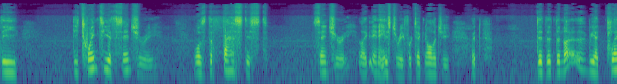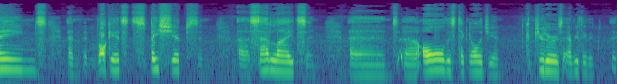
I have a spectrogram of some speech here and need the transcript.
the the 20th century was the fastest century, like in history for technology. But the, the, the, we had planes and, and rockets, and spaceships, and uh, satellites, and and uh, all this technology and computers, everything that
